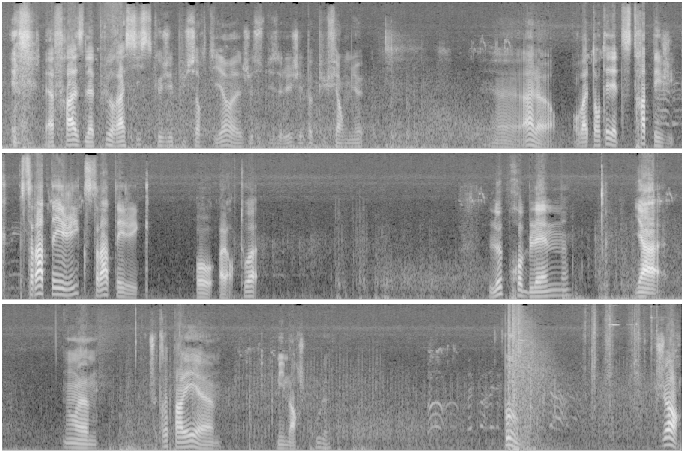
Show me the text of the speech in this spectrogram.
la phrase la plus raciste que j'ai pu sortir. Je suis désolé, j'ai pas pu faire mieux. Euh, alors, on va tenter d'être stratégique. Stratégique, stratégique. Oh, alors toi. Le problème, il y a. Euh, je voudrais parler. euh, mais il marche où là Boum Genre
